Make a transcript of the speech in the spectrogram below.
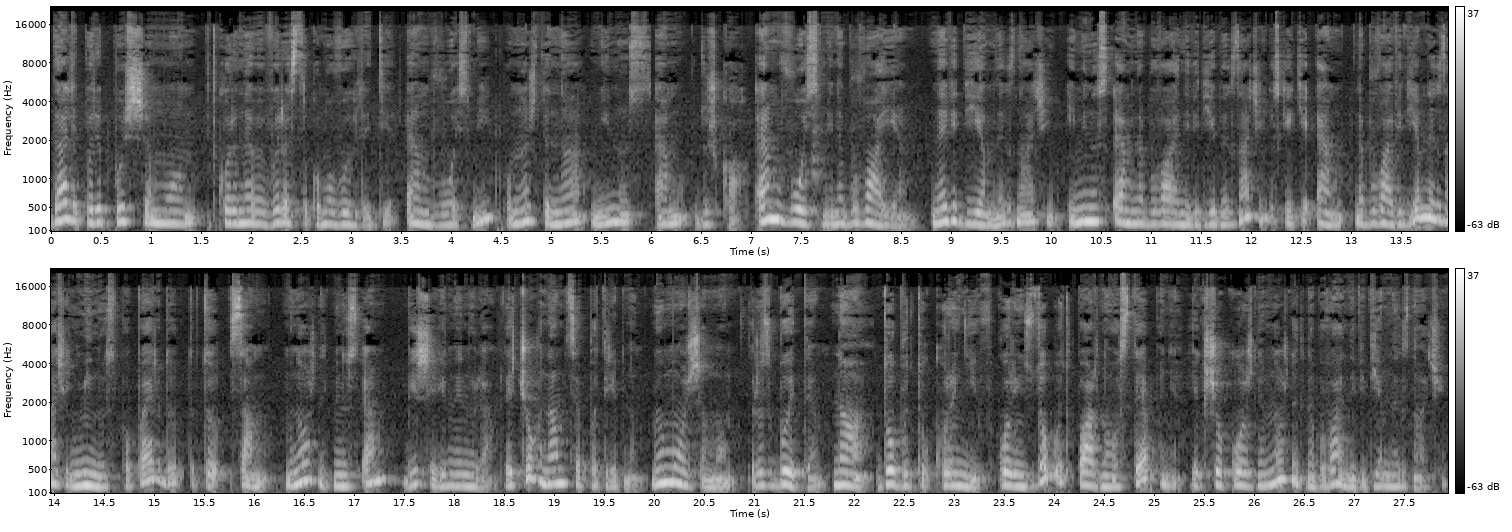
Далі перепишемо підкореневий вираз в такому вигляді m в восьмій помножити на мінус m в дужках. m в восьмій не буває невід'ємних значень, і мінус m не буває невід'ємних значень, оскільки m не буває від'ємних значень, мінус попереду, тобто сам множник мінус m більше рівний нуля. Для чого нам це потрібно? Ми можемо розбити на добуток коренів корінь з парного степеня, якщо кожний множник набуває невід'ємних значень.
